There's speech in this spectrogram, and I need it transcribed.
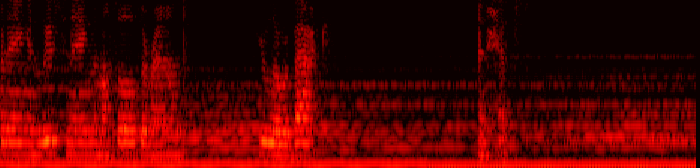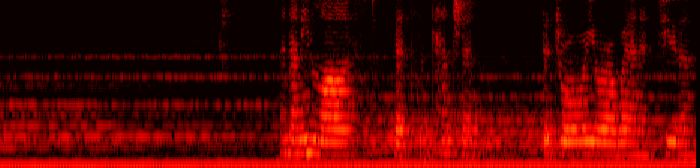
Softening and loosening the muscles around your lower back and hips. And any lost bits of tension that draw your awareness to them.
